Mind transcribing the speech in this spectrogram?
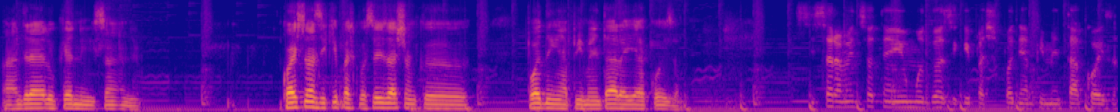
André, Lucani e Sandro. Quais são as equipas que vocês acham que podem apimentar aí a coisa? Sinceramente, só tem aí uma ou duas equipas que podem apimentar a coisa.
